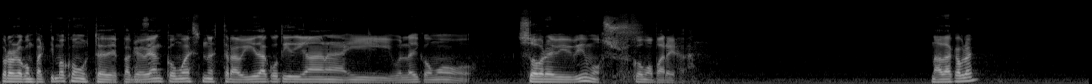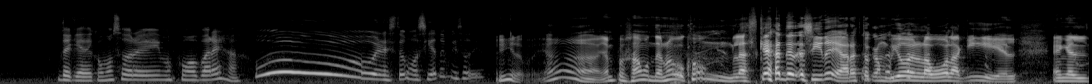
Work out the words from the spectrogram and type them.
pero lo compartimos con ustedes para que vean cómo es nuestra vida cotidiana y, ¿verdad? y cómo sobrevivimos como pareja. ¿Nada que hablar? ¿De qué? ¿De cómo sobrevivimos como pareja? Uh, necesito como siete episodios. Mira, ya, ya empezamos de nuevo con las quejas de Desiree. Ahora esto cambió la bola aquí el, en el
